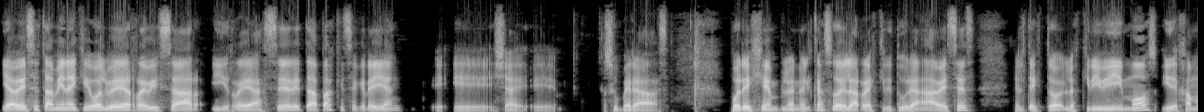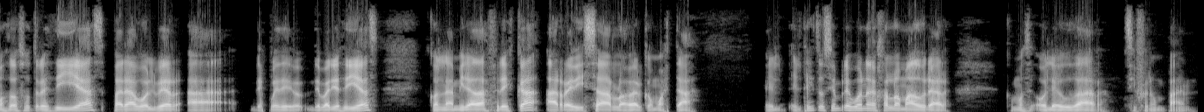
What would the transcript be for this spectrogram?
Y a veces también hay que volver a revisar y rehacer etapas que se creían eh, eh, ya superadas. Por ejemplo, en el caso de la reescritura, a veces el texto lo escribimos y dejamos dos o tres días para volver a, después de, varios días, con la mirada fresca, a revisarlo, a ver cómo está. El, texto siempre es bueno dejarlo madurar, como, o leudar, si fuera un pan.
